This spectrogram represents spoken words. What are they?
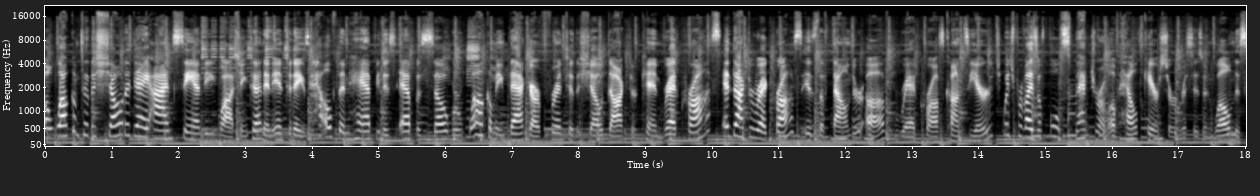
Well, welcome to the show today. I'm Sandy Washington, and in today's health and happiness episode, we're welcoming back our friend to the show, Dr. Ken Redcross. And Dr. Redcross is the founder of Redcross Concierge, which provides a full spectrum of healthcare services and wellness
